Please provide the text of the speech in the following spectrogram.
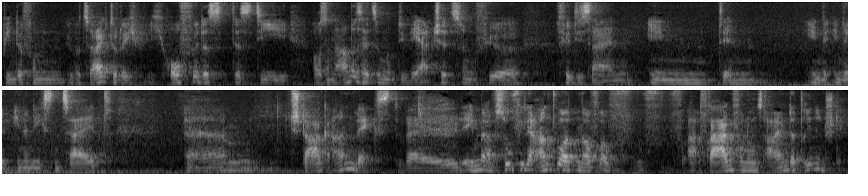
bin davon überzeugt oder ich, ich hoffe, dass, dass die Auseinandersetzung und die Wertschätzung für, für Design in, den, in, in, den, in der nächsten Zeit ähm, stark anwächst, weil eben so viele Antworten auf, auf, Fragen von uns allen da drinnen stecken.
